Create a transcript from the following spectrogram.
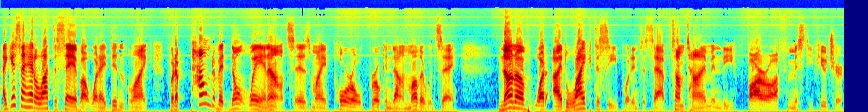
I guess I had a lot to say about what I didn't like, but a pound of it don't weigh an ounce, as my poor old broken down mother would say. None of what I'd like to see put into SAP sometime in the far off misty future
